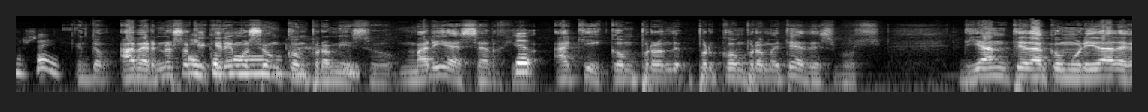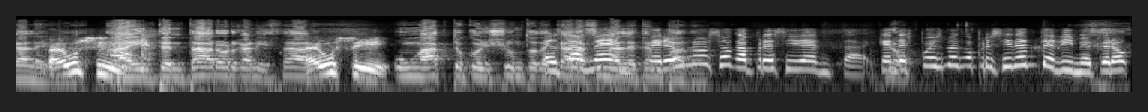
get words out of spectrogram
non sei. Entón, a ver, nós o que queremos é un compromiso. María e Sergio, Yo... aquí compro... comprometedesvos. vos diante da comunidade galega eu sí. a intentar organizar eu sí. un acto conxunto de eu cara tamén, final de temporada. Pero eu non son a presidenta, que no. despois ven o presidente dime, pero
